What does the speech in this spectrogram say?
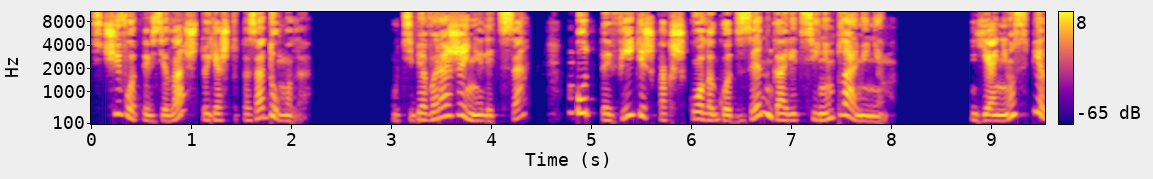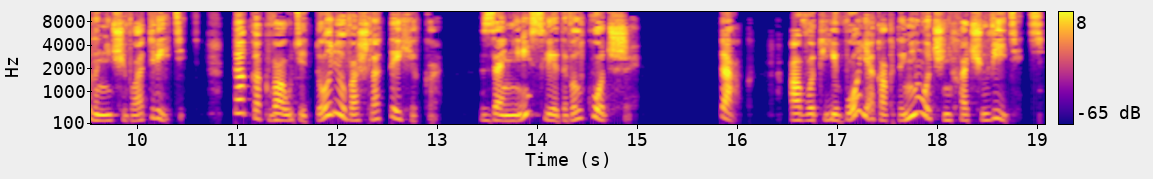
«С чего ты взяла, что я что-то задумала?» У тебя выражение лица, будто видишь, как школа Годзен горит синим пламенем. Я не успела ничего ответить, так как в аудиторию вошла Техика. За ней следовал Коджи. Так, а вот его я как-то не очень хочу видеть.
